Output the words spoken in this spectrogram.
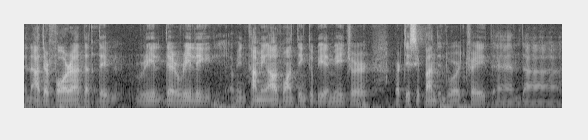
and other fora that they real they're really I mean coming out wanting to be a major participant in world trade and uh,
